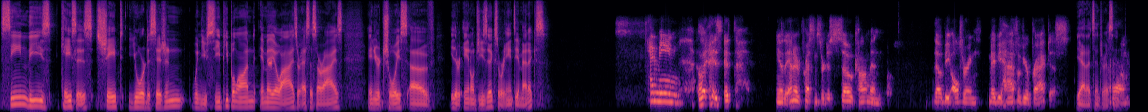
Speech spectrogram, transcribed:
seen these cases shaped your decision when you see people on MAOIs or SSRIs in your choice of either analgesics or antiemetics? I mean, it, it, you know, the antidepressants are just so common that would be altering maybe half of your practice. Yeah, that's interesting. Um,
